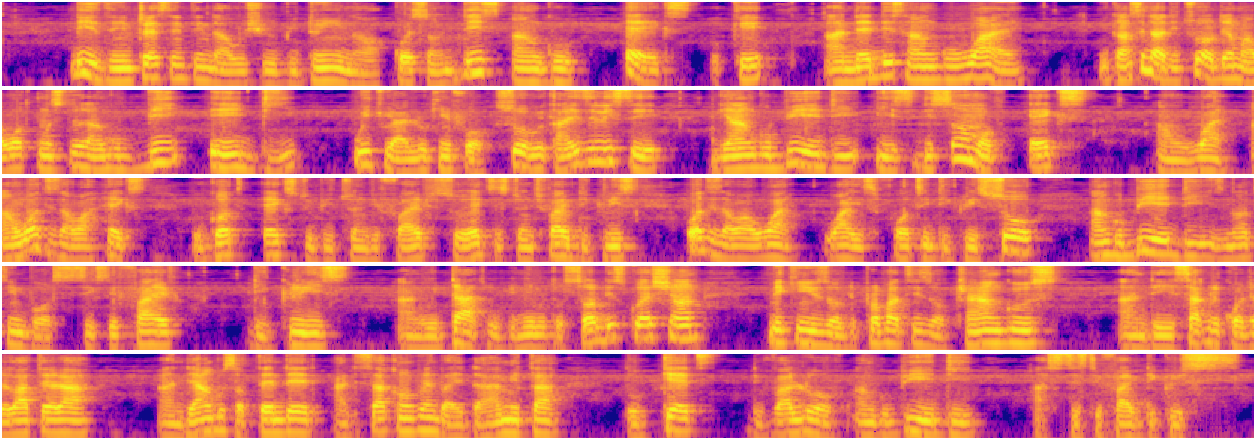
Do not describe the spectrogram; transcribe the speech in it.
this is the interesting thing that we should be doing in our question. This angle X, okay, and then this angle Y. You can see that the two of them are what constitute angle BAD, which we are looking for. So we can easily say the angle BAD is the sum of X and Y. And what is our X? we got x to be 25 so x is 25 degrees what is our y y is 40 degrees so angle bad is nothing but 65 degrees and with that we've been able to solve this question making use of the properties of triangles and the circular quadrilateral and the angles subtended at the circumference by the diameter to get the value of angle BAD as 65 degrees.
